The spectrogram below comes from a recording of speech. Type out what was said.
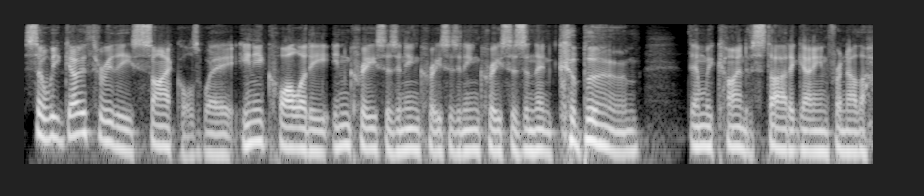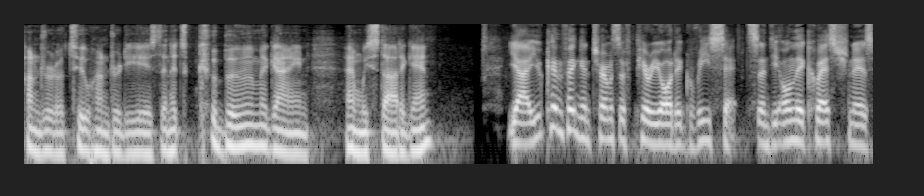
So we go through these cycles where inequality increases and increases and increases, and then kaboom, then we kind of start again for another 100 or 200 years. Then it's kaboom again, and we start again. Yeah, you can think in terms of periodic resets. And the only question is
